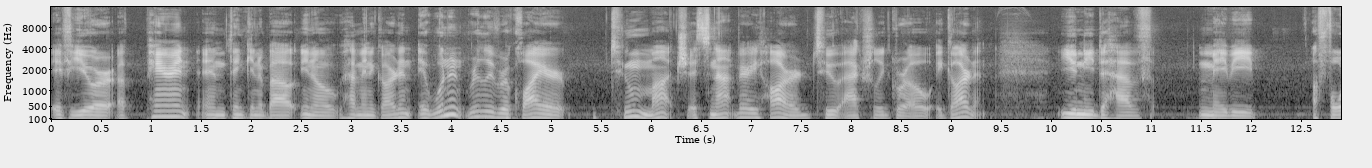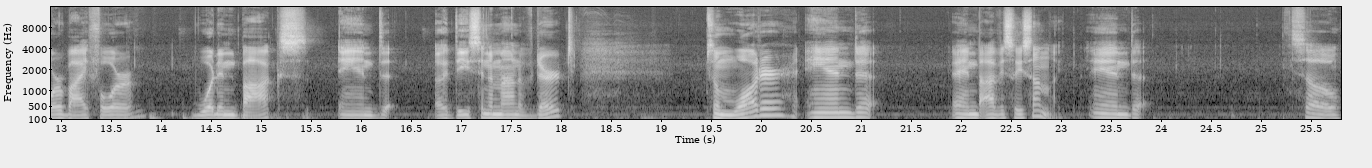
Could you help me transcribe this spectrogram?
if you're a parent and thinking about, you know, having a garden, it wouldn't really require too much. It's not very hard to actually grow a garden. You need to have maybe a 4 by 4 wooden box and a decent amount of dirt, some water and and obviously sunlight. And so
